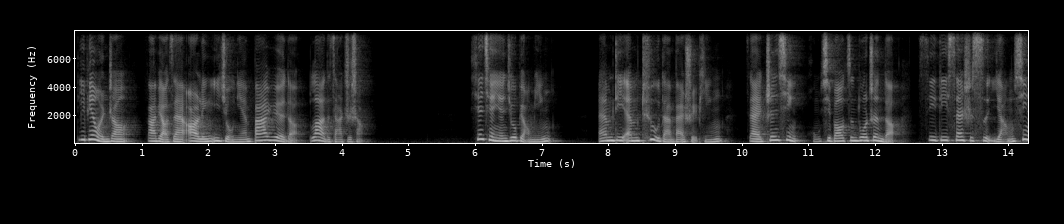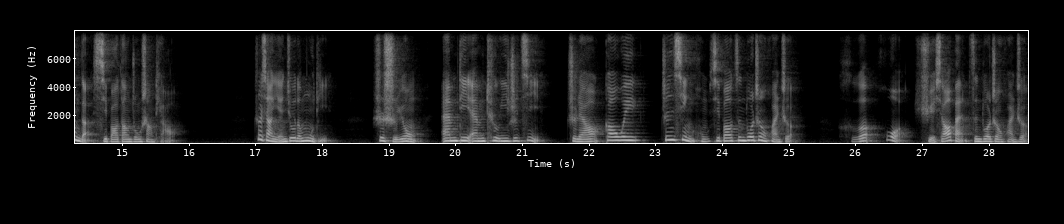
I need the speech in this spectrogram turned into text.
第一篇文章发表在二零一九年八月的《Blood》杂志上。先前研究表明，MDM2 蛋白水平在真性红细胞增多症的 CD 三十四阳性的细胞当中上调。这项研究的目的是使用 MDM2 抑制剂治疗高危真性红细胞增多症患者和或血小板增多症患者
